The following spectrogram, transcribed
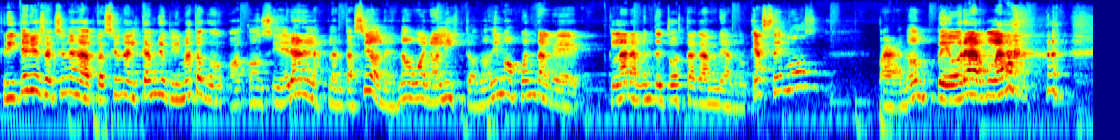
Criterios y acciones de adaptación al cambio climático a considerar en las plantaciones, ¿no? Bueno, listo, nos dimos cuenta que claramente todo está cambiando. ¿Qué hacemos para no empeorarla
